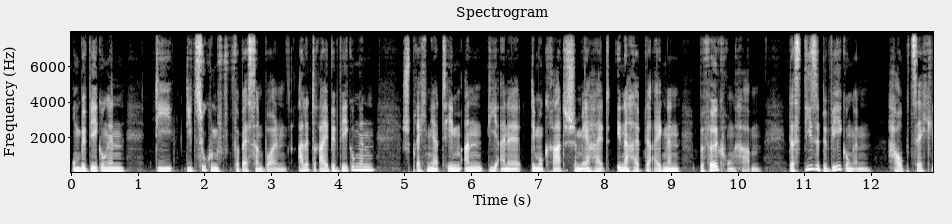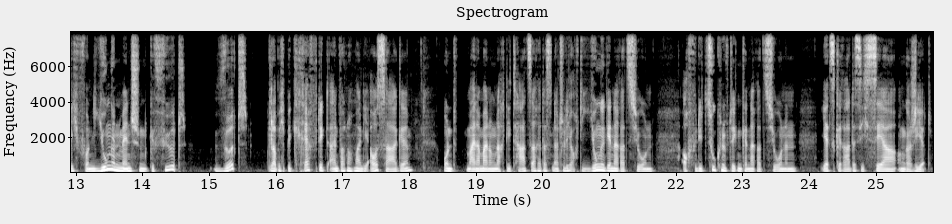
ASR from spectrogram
um Bewegungen, die die Zukunft verbessern wollen. Alle drei Bewegungen sprechen ja Themen an, die eine demokratische Mehrheit innerhalb der eigenen Bevölkerung haben. Dass diese Bewegungen hauptsächlich von jungen Menschen geführt wird, glaube ich, bekräftigt einfach nochmal die Aussage und meiner Meinung nach die Tatsache, dass natürlich auch die junge Generation auch für die zukünftigen Generationen jetzt gerade sich sehr engagiert.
